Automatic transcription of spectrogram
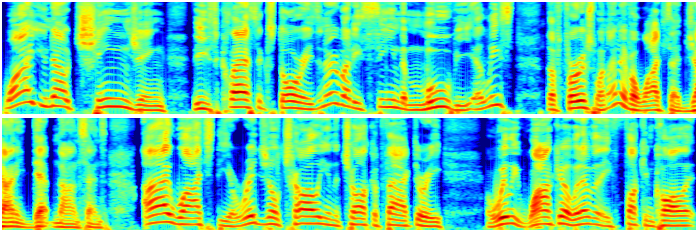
Why are you now changing these classic stories? And everybody's seen the movie, at least the first one. I never watched that Johnny Depp nonsense. I watched the original Charlie and the Chocolate Factory, or Willy Wonka, whatever they fucking call it,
